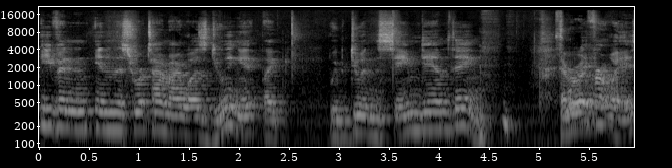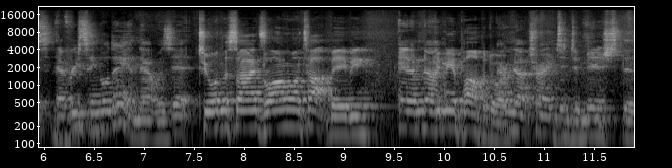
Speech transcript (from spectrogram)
even in the short time I was doing it, like we were doing the same damn thing, four Everybody- different ways every single day, and that was it. Two on the sides, long on top, baby. And I'm not. Give me a pompadour. I'm not trying to diminish the,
